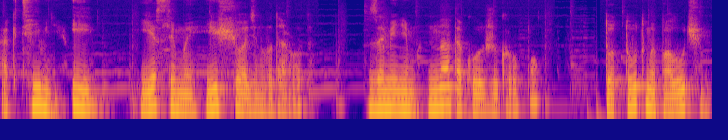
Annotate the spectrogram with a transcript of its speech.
активнее. И если мы еще один водород заменим на такую же группу, то тут мы получим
